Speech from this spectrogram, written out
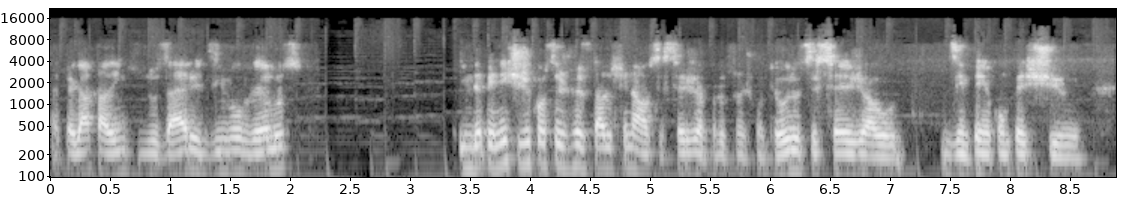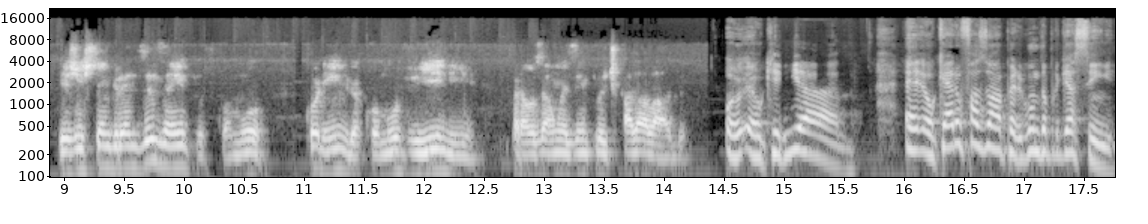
é pegar talentos do zero e desenvolvê-los independente de qual seja o resultado final, se seja a produção de conteúdo, se seja o desempenho competitivo. E a gente tem grandes exemplos, como Coringa, como Vini, para usar um exemplo de cada lado. Eu queria. É, eu quero fazer uma pergunta, porque assim,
